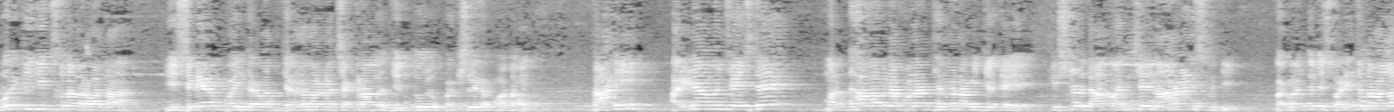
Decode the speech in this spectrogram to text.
కోరికలు తీర్చుకున్న తర్వాత ఈ శరీరం పోయిన తర్వాత జనన మరణ చక్రాల్లో జంతువులు పక్షులుగా పోతా ఉంటాయి. కానీ పరిణామం చేస్తే మద్ధావన పునర్జన్మన విద్యతే. కృష్ణుడు దాము అంచే నారాయణ స్మృతి. భగవంతుని స్మరించడం వల్ల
